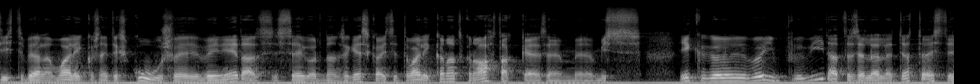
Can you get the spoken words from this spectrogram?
tihtipeale on valikus näiteks kuus või, või nii edasi, siis seekord on see keskkaitsjate valik ka natukene ahtakesem, mis ikkagi võib viidata sellele, et jah, tõesti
